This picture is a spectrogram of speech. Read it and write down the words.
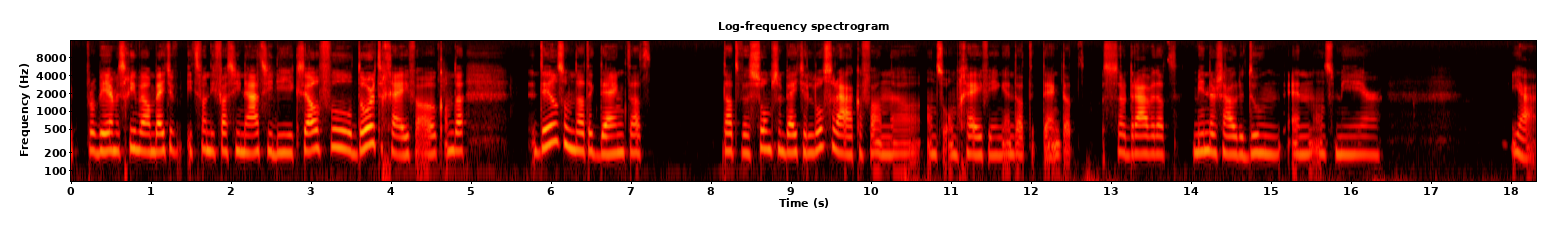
Ik probeer misschien wel een beetje iets van die fascinatie die ik zelf voel door te geven ook. Omdat, deels omdat ik denk dat dat we soms een beetje losraken van eh, onze omgeving. En dat ik denk dat zodra we dat minder zouden doen en ons meer ja,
